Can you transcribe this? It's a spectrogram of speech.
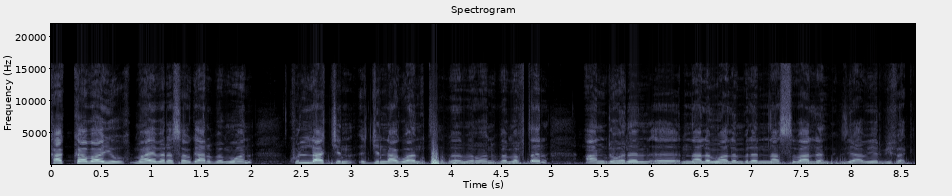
ከአካባቢው ማህበረሰብ ጋር በመሆን ሁላችን እጅና ጓንት በመሆን በመፍጠር አንድ ሆነን እናለማለን ብለን እናስባለን እግዚአብሔር ቢፈቅድ።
